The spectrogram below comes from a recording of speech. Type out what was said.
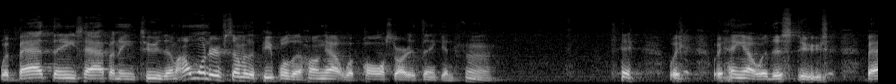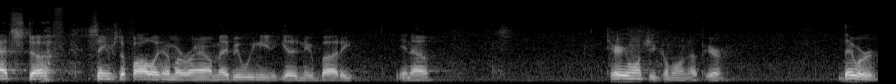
with bad things happening to them. I wonder if some of the people that hung out with Paul started thinking, hmm, we, we hang out with this dude. Bad stuff seems to follow him around. Maybe we need to get a new buddy, you know. Terry, why don't you come on up here? They were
